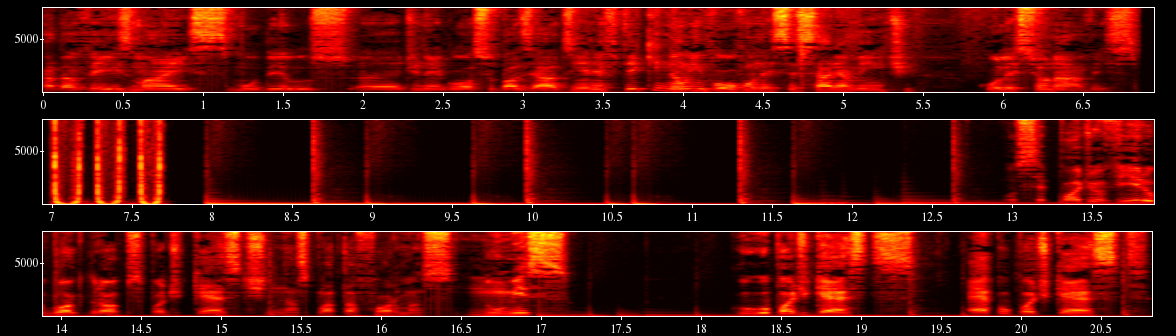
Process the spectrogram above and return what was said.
cada vez mais modelos uh, de negócio baseados em NFT que não envolvam necessariamente colecionáveis. Você pode ouvir o Block Drops Podcast nas plataformas Numis, Google Podcasts, Apple Podcast,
